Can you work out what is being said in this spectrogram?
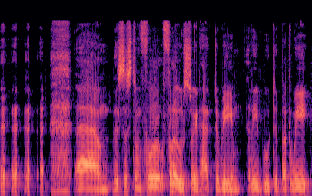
um, the system froze, so it had to be rebooted. But we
